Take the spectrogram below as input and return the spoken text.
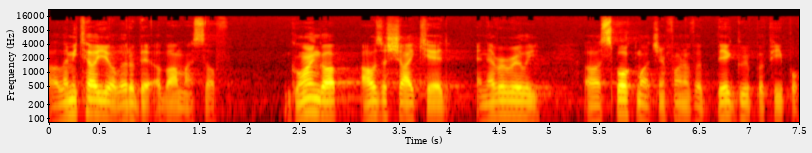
uh, let me tell you a little bit about myself. Growing up, I was a shy kid and never really uh, spoke much in front of a big group of people.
